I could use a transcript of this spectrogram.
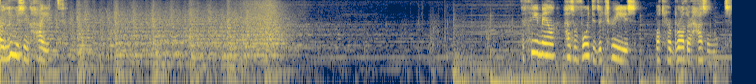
Are losing height. The female has avoided the trees, but her brother hasn't.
